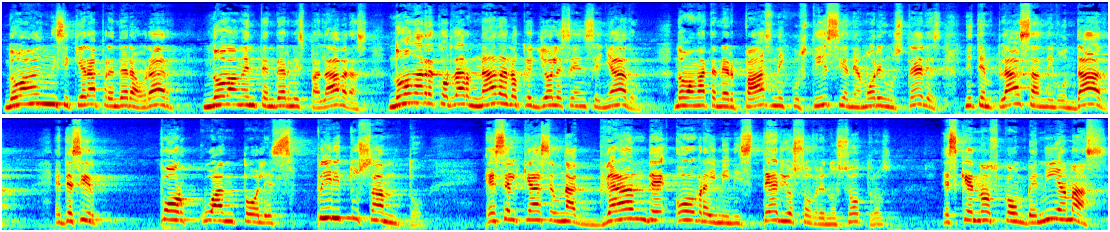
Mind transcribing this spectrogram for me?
No van ni siquiera a aprender a orar. No van a entender mis palabras. No van a recordar nada de lo que yo les he enseñado. No van a tener paz, ni justicia, ni amor en ustedes, ni templaza, ni bondad. Es decir, por cuanto el Espíritu Santo es el que hace una grande obra y ministerio sobre nosotros, es que nos convenía más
